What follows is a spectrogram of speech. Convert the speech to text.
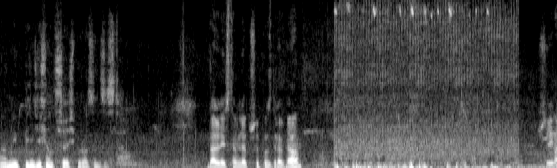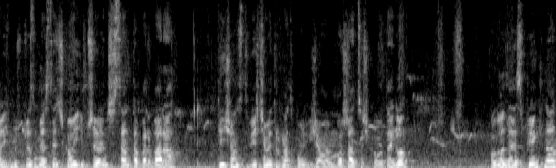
A mi 56% zostało. Dalej jestem lepszy, pozdrawiam. Przejechaliśmy już przez miasteczko i przełęcz Santa Barbara. 1200 metrów nad poziomem morza, coś koło tego. Pogoda jest piękna.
